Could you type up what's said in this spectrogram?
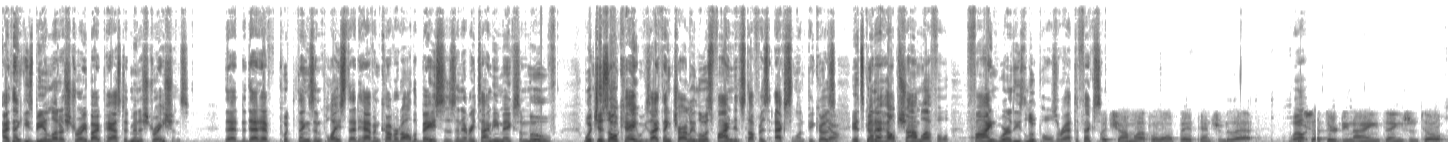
I think he's being led astray by past administrations that that have put things in place that haven't covered all the bases. And every time he makes a move, which is okay because I think Charlie Lewis finding stuff is excellent because Yeah. it's going to help Schaumleffel find where these loopholes are at to fix it. But Schaumleffel won't pay attention to that. Well- he sat there denying things until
